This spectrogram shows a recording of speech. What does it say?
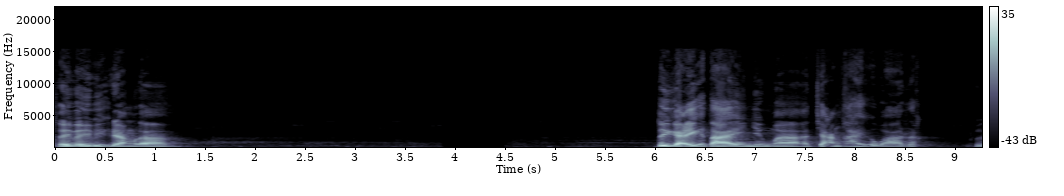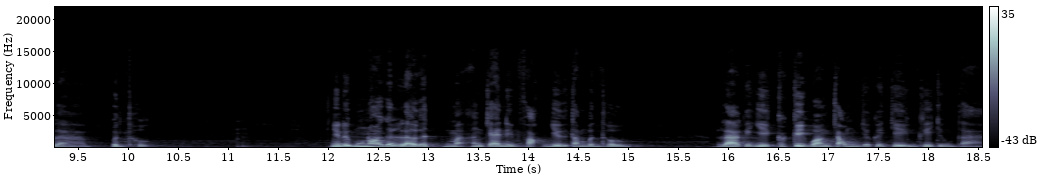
Thì vị biết rằng là tuy gãy cái tay nhưng mà trạng thái của bà rất là bình thường. Nhưng đức muốn nói cái lợi ích mà ăn chay niệm phật, giữ tâm bình thường là cái gì cực kỳ quan trọng cho cái chuyện khi chúng ta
